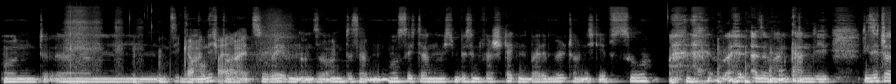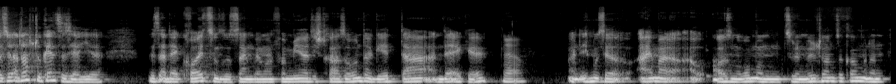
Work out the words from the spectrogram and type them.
und ähm, war nicht Feiern. bereit zu reden und so. Und deshalb musste ich dann mich ein bisschen verstecken bei dem Müllton. Ich gebe es zu. Also man kann die, die Situation, ah, doch, du kennst es ja hier. Das ist an der Kreuzung sozusagen, wenn man von mir die Straße runtergeht, da an der Ecke. Ja. Und ich muss ja einmal au- außen rum, um zu den Mülltonnen zu kommen. Und dann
